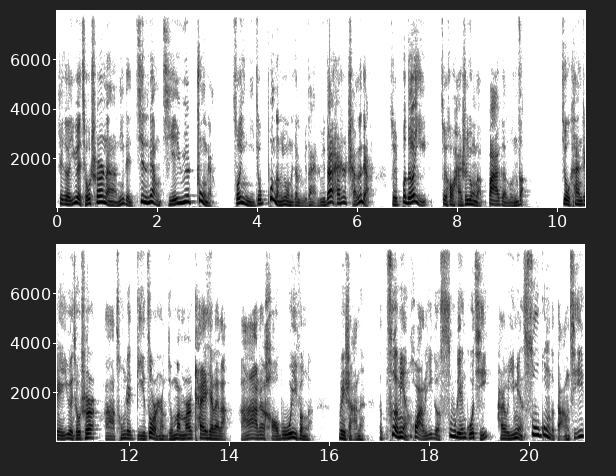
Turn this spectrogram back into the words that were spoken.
这个月球车呢，你得尽量节约重量，所以你就不能用那个履带，履带还是沉了点所以不得已，最后还是用了八个轮子。就看这月球车啊，从这底座上就慢慢开下来了啊，这好不威风啊！为啥呢？它侧面画了一个苏联国旗，还有一面苏共的党旗，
